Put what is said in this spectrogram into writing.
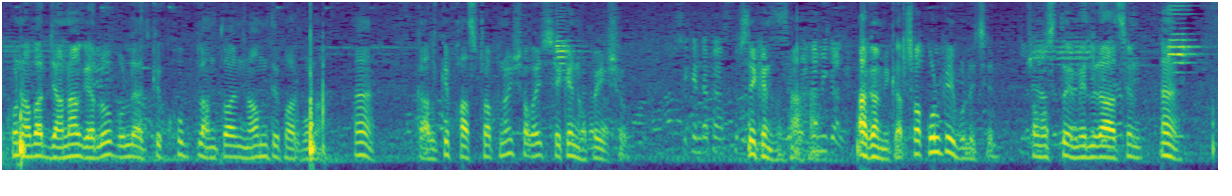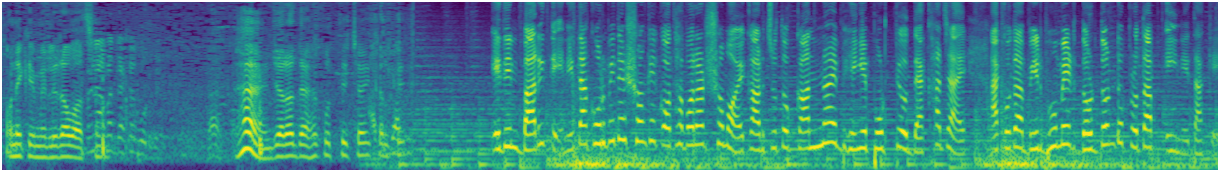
এখন আবার জানা গেল বলে আজকে খুব ক্লান্ত আর নামতে পারব না। হ্যাঁ কালকে ফার্স্ট হাফ নয় সবাই সেকেন্ড হাফে এসো। সেকেন্ড হ্যাঁ হ্যাঁ। আগামীকাল। সকলকেই বলেছেন সমস্ত এমএলএরা আছেন হ্যাঁ। অনেক এমএলএরাও আছেন। হ্যাঁ যারা দেখা করতে চায় কালকে। এদিন বাড়িতে নেতা কর্মীদের সঙ্গে কথা বলার সময় কার্যত কান্নায় ভেঙে পড়তেও দেখা যায় একদা বীরভূমের দর্দণ্ড প্রতাপ এই নেতাকে।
